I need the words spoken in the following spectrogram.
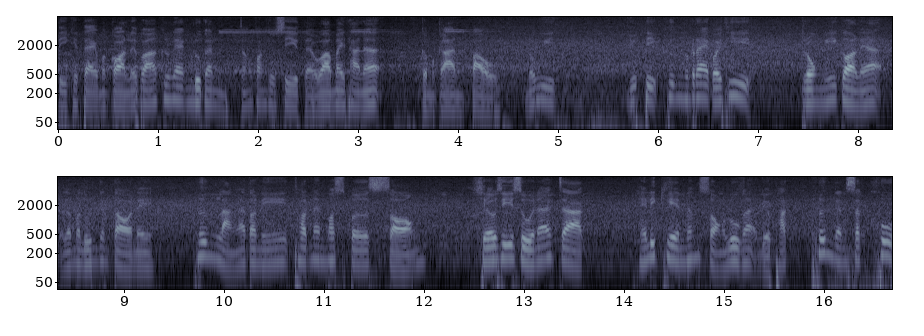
ตีแค่แตกมาก่อนเลยป่ะครึ่งแรกดูกันจังฟังเชลซีแต่ว่าไม่ทันนะกรรมการเป่านกวียุติครึ่งแรกไว้ที่ตรงนี้ก่อนเลยฮะแล้วมาลุ้นกันต่อในครึ่งหลังนะตอนนี้ท็อตแนมฮอสเปอร์สองเชลซีศูนย์นะจากแฮร์รี่เคนทั้ง 2 ลูกฮะเดี๋ยวพักครึ่งกันสักครู่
